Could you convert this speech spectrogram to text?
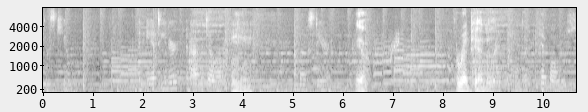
He was cute. An anteater, an armadillo, hmm a mouse deer, Yeah. A red a panda. red panda, hippos,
